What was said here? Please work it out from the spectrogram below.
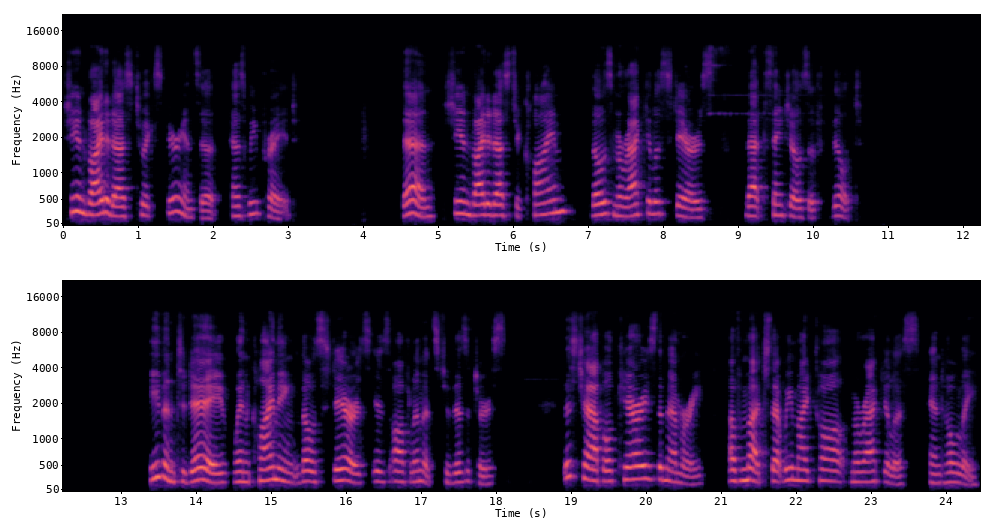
She invited us to experience it as we prayed. Then she invited us to climb those miraculous stairs that St. Joseph built. Even today, when climbing those stairs is off limits to visitors, this chapel carries the memory of much that we might call miraculous and holy.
